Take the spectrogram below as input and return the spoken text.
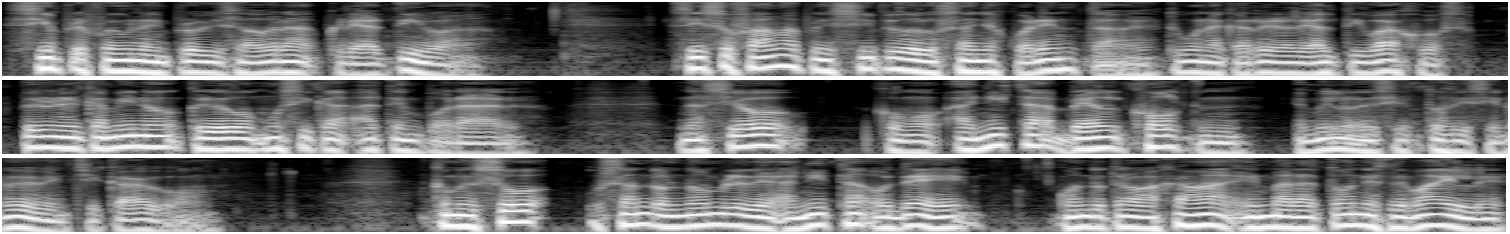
Siempre fue una improvisadora creativa. Se hizo fama a principios de los años 40, tuvo una carrera de altibajos, pero en el camino creó música atemporal. Nació como Anita Bell Colton en 1919 en Chicago. Comenzó usando el nombre de Anita O'Day cuando trabajaba en maratones de baile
